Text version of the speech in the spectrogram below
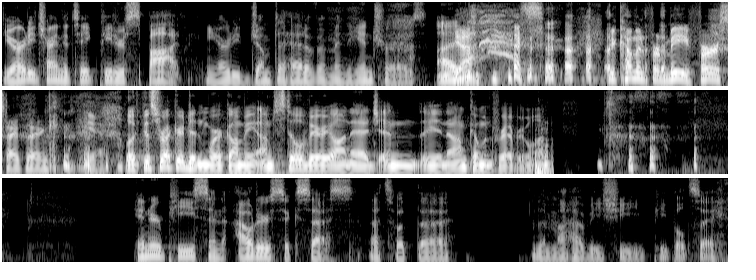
You're already trying to take Peter's spot. You already jumped ahead of him in the intros. I, Yeah. You're coming for me first, I think. Yeah. Look, this record didn't work on me. I'm still very on edge, and you know I'm coming for everyone. Inner peace and outer success. That's what the the Maharishi people say.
